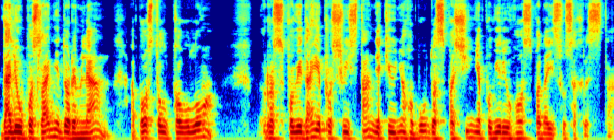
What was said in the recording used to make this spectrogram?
Далі у посланні до римлян апостол Павло розповідає про свій стан, який у нього був до спасіння по Господа Ісуса Христа.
